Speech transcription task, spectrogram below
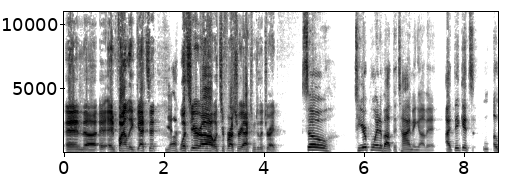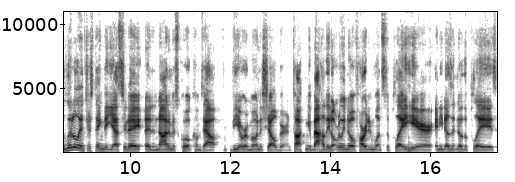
and uh, and finally gets it. Yeah. What's your uh, what's your fresh reaction to the trade? So, to your point about the timing of it, I think it's a little interesting that yesterday an anonymous quote comes out via Ramona Shelburne talking about how they don't really know if Harden wants to play here and he doesn't know the plays.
